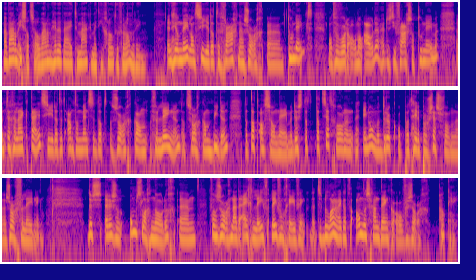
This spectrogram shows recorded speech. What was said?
maar waarom is dat zo? Waarom hebben wij te maken met die grote verandering? In heel Nederland zie je dat de vraag naar zorg uh, toeneemt. Want we worden allemaal ouder, hè, dus die vraag zal toenemen. En tegelijkertijd zie je dat het aantal mensen dat zorg kan verlenen, dat zorg kan bieden, dat dat af zal nemen. Dus dat, dat zet gewoon een enorme druk op het hele proces van uh, zorgverlening. Dus er is een omslag nodig um, van zorg naar de eigen leef, leefomgeving. Het is belangrijk dat we anders gaan denken over zorg. Oké. Okay.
